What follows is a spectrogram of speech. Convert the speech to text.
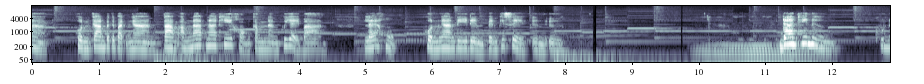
5. ผลการปฏิบัติงานตามอำนาจหน้าที่ของกำนันผู้ใหญ่บ้าน และ 6. ผลงานดีเด่นเป็นพิเศษอื่น ๆ ด้านที่ 1 คุณ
